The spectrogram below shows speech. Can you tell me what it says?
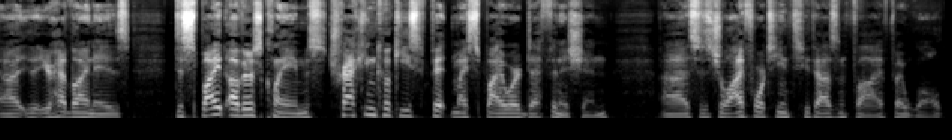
uh, your headline is: Despite others' claims, tracking cookies fit my spyware definition. Uh, this is July fourteenth, two thousand five, by Walt,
